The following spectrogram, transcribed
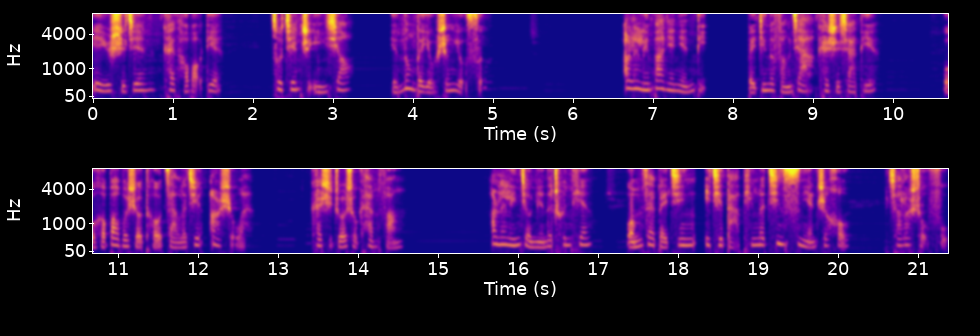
业余时间开淘宝店，做兼职营销，也弄得有声有色。二零零八年年底，北京的房价开始下跌，我和鲍勃手头攒了近二十万，开始着手看房。二零零九年的春天。我们在北京一起打拼了近四年之后，交了首付。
